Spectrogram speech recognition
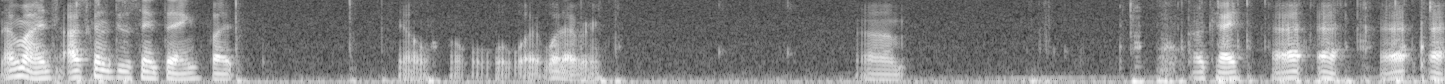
never mind. I was gonna do the same thing, but you know, whatever. Um. Okay. Uh, uh, uh, uh,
